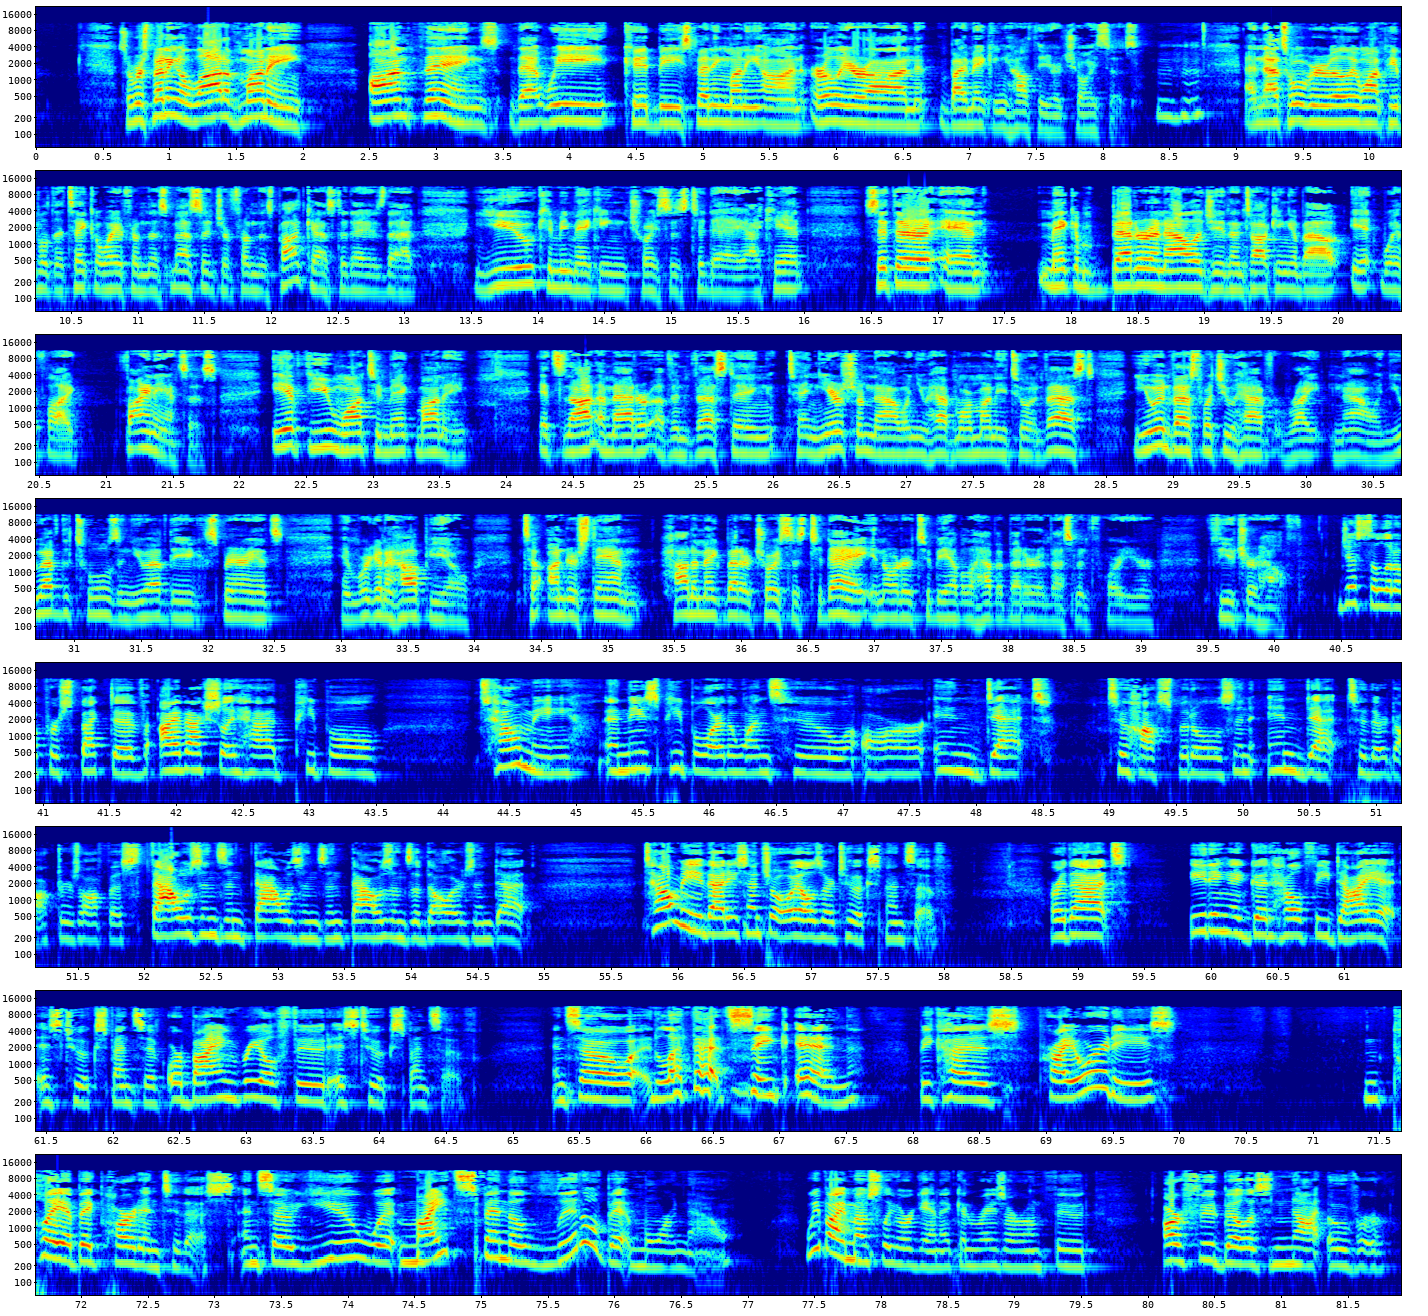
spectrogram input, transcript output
So we're spending a lot of money on things that we could be spending money on earlier on by making healthier choices. Mm-hmm. And that's what we really want people to take away from this message or from this podcast today is that you can be making choices today. I can't sit there and make a better analogy than talking about it with like finances. If you want to make money, it's not a matter of investing 10 years from now when you have more money to invest. You invest what you have right now and you have the tools and you have the experience and we're going to help you to understand how to make better choices today in order to be able to have a better investment for your future health. Just a little perspective. I've actually had people tell me, and these people are the ones who are in debt to hospitals and in debt to their doctor's office, thousands and thousands and thousands of dollars in debt. Tell me that essential oils are too expensive, or that eating a good healthy diet is too expensive, or buying real food is too expensive. And so let that sink in because priorities play a big part into this. And so you w- might spend a little bit more now we buy mostly organic and raise our own food. Our food bill is not over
